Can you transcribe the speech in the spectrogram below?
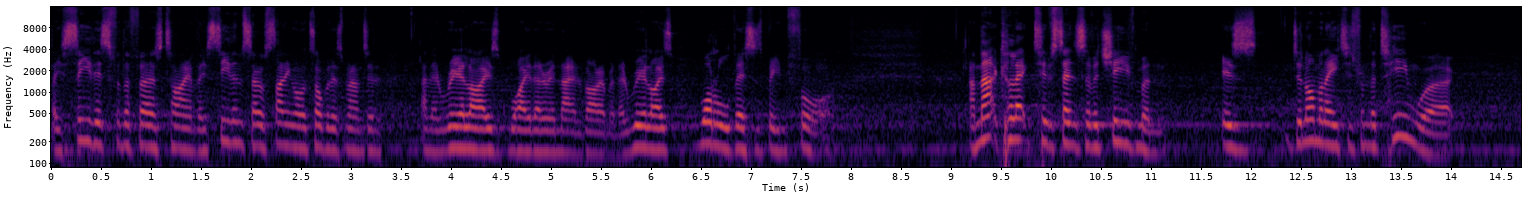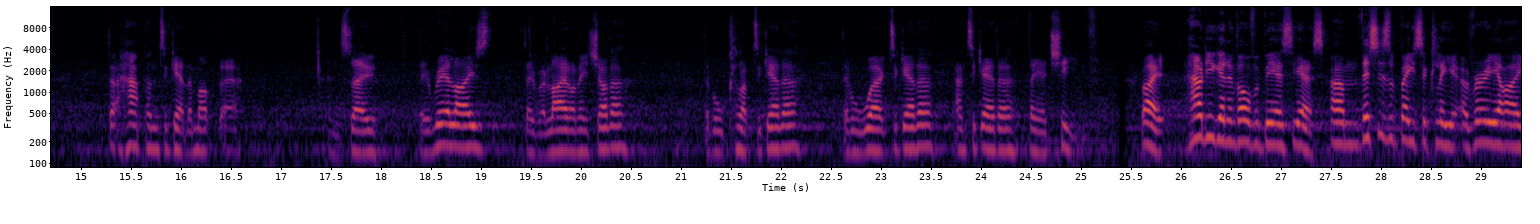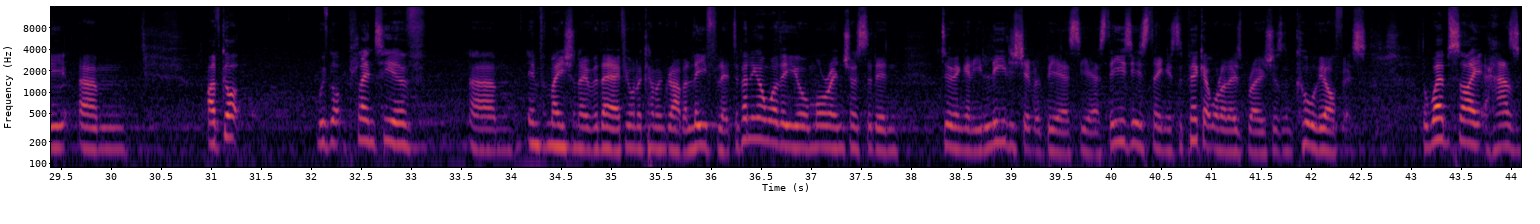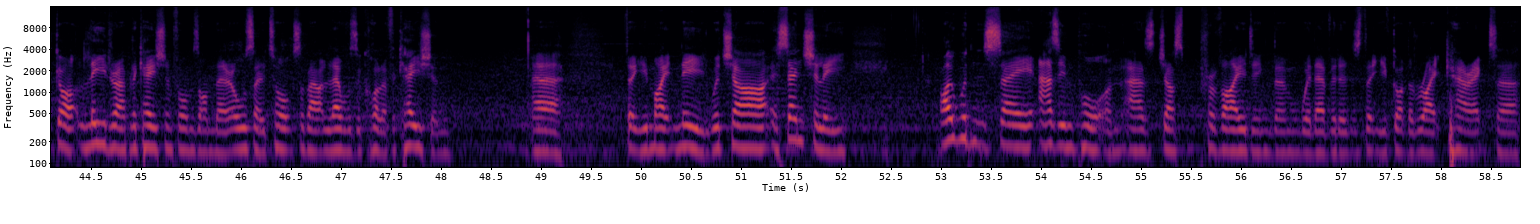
They see this for the first time. They see themselves standing on the top of this mountain and they realize why they're in that environment. They realize what all this has been for. And that collective sense of achievement is denominated from the teamwork that happened to get them up there. And so they realize they relied on each other, they've all clubbed together, they've all worked together, and together they achieve. Right, how do you get involved with BSES? Um, this is a basically a very high, um, I've got, we've got plenty of um, information over there if you want to come and grab a leaflet. Depending on whether you're more interested in doing any leadership at BSES, the easiest thing is to pick up one of those brochures and call the office. The website has got leader application forms on there. It also talks about levels of qualification uh, that you might need, which are essentially I wouldn't say as important as just providing them with evidence that you've got the right character,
